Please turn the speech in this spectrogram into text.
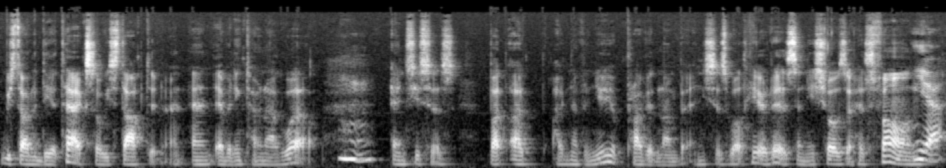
we started the attack. So we stopped it, and, and everything turned out well. Mm-hmm. And she says, "But I I never knew your private number." And he says, "Well, here it is." And he shows her his phone. Yeah.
